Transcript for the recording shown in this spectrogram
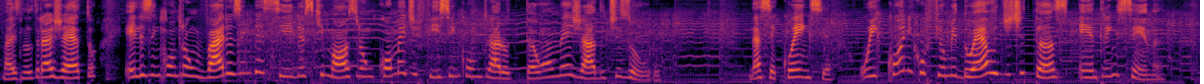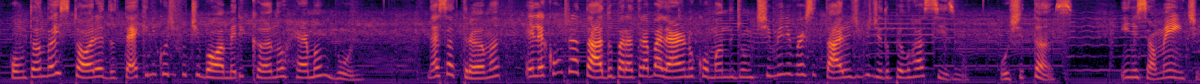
Mas no trajeto, eles encontram vários empecilhos que mostram como é difícil encontrar o tão almejado tesouro. Na sequência, o icônico filme Duelo de Titãs entra em cena, contando a história do técnico de futebol americano Herman Boone. Nessa trama, ele é contratado para trabalhar no comando de um time universitário dividido pelo racismo, os Titãs. Inicialmente,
